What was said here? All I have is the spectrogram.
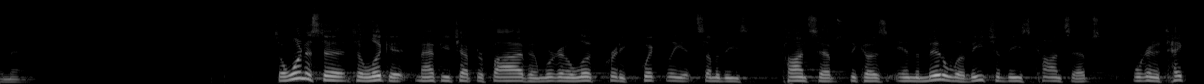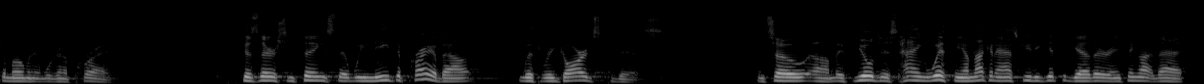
Amen. So I want us to, to look at Matthew chapter 5, and we're going to look pretty quickly at some of these concepts because in the middle of each of these concepts, we're going to take a moment and we're going to pray. Because there are some things that we need to pray about with regards to this. And so, um, if you'll just hang with me, I'm not going to ask you to get together or anything like that.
